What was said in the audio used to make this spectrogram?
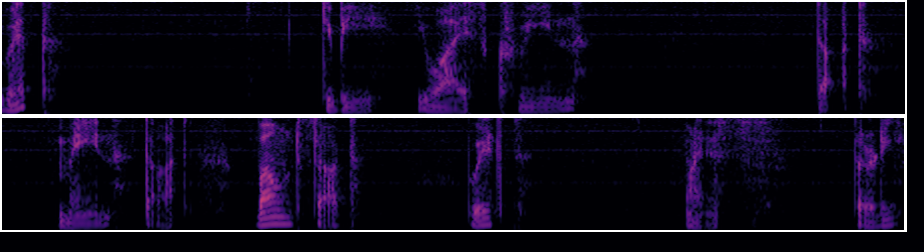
width to be UI screen dot main dot bound dot width minus 30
